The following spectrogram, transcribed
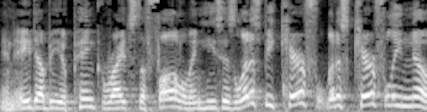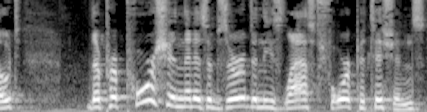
And A.W. Pink writes the following. He says, let us be careful, let us carefully note the proportion that is observed in these last four petitions.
